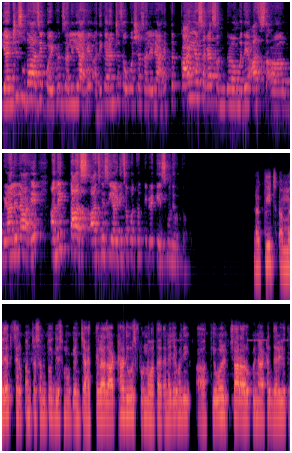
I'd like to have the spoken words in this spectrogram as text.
यांची सुद्धा आज एक बैठक झालेली आहे. अधिकाऱ्यांच्या चौकशा झालेल्या आहेत. तर काय या सगळ्या मध्ये आज मिळालेलं आहे? अनेक तास आज हे सीआयडीचं पथक तिकडे केसमध्ये होतं. नक्कीच मयत सरपंच संतोष देशमुख यांच्या हत्येला आज अठरा दिवस पूर्ण होत आहेत आणि याच्यामध्ये केवळ चार आरोपींना अटक झालेली तर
